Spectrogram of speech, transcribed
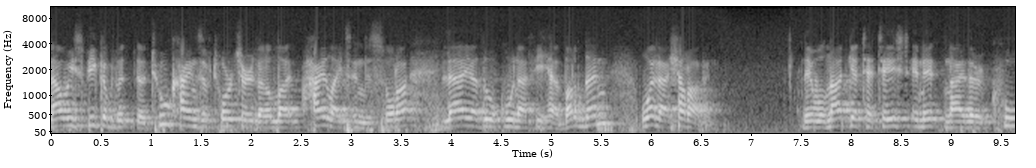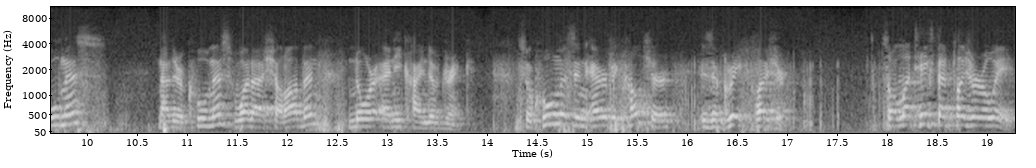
Now we speak of the, the two kinds of torture that Allah highlights in this surah. لا يذوقون فيها بردا ولا شرابا. They will not get to taste in it neither coolness, neither coolness, ولا شرابا, nor any kind of drink. So coolness in Arabic culture is a great pleasure. So Allah takes that pleasure away.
